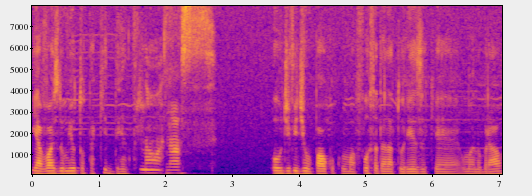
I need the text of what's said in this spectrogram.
e a voz do Milton tá aqui dentro. Nossa. Nossa. Ou dividir um palco com uma força da natureza, que é o Mano Brown,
